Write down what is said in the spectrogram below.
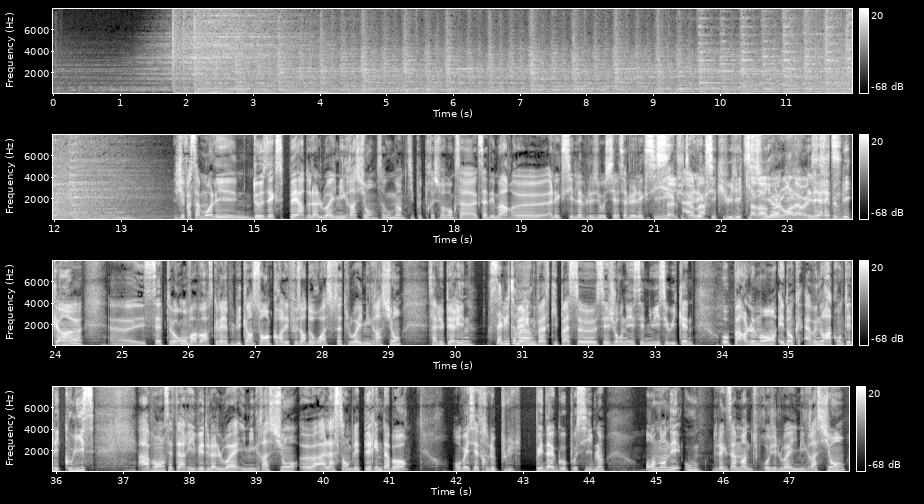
J'ai face à moi les deux experts de la loi immigration. Ça vous met un petit peu de pression avant que ça, que ça démarre. Euh, Alexis lève les yeux au ciel. Salut Alexis. Salut Thomas. Alexis Cuvillier qui ça suit va un peu euh, loin là. Ouais, les Républicains. euh, euh, cette, on va voir parce que les Républicains sont encore les faiseurs de roi sur cette loi immigration. Salut Perrine. Salut Thomas. Perrine Vaz qui passe euh, ses journées, ses nuits, ses week-ends au Parlement et donc elle va nous raconter les coulisses avant cette arrivée de la loi immigration euh, à l'Assemblée. Perrine d'abord, on va essayer d'être le plus pédago possible. On en est où de l'examen du projet de loi immigration?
